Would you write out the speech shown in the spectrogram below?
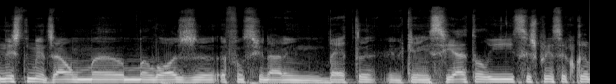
neste momento já há uma, uma loja a funcionar em beta, eh, que é em Seattle, e se a experiência correr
